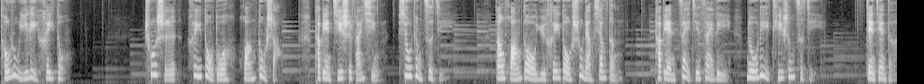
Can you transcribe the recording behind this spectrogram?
投入一粒黑豆。初时黑豆多，黄豆少，他便及时反省，修正自己。当黄豆与黑豆数量相等，他便再接再厉，努力提升自己。渐渐的，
